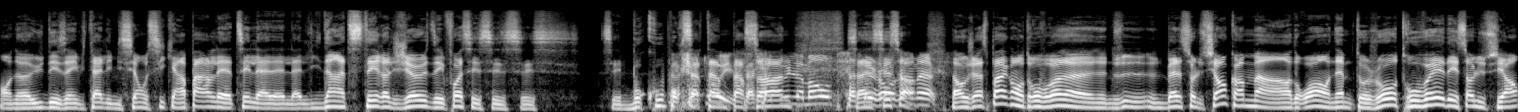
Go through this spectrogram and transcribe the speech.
on a eu des invités à l'émission aussi qui en parlaient. l'identité religieuse, des fois, c'est, c'est beaucoup pour certaines personnes. c'est ça. Donc, j'espère qu'on trouvera une, belle solution. Comme en droit, on aime toujours trouver des solutions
